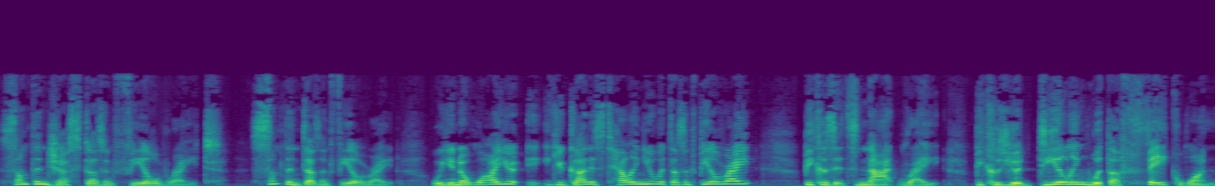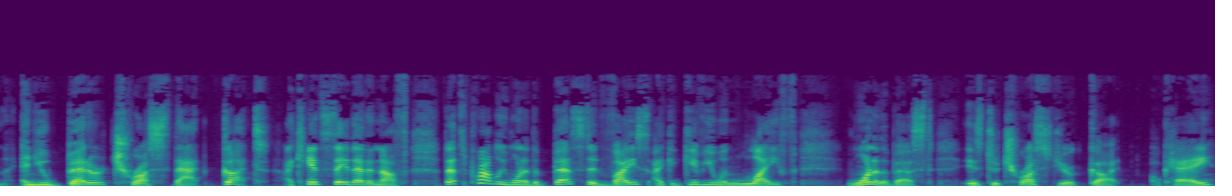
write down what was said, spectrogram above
something just doesn't feel right something doesn't feel right. Well, you know why your your gut is telling you it doesn't feel right? Because it's not right. Because you're dealing with a fake one and you better trust that gut. I can't say that enough. That's probably one of the best advice I could give you in life. One of the best is to trust your gut, okay?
